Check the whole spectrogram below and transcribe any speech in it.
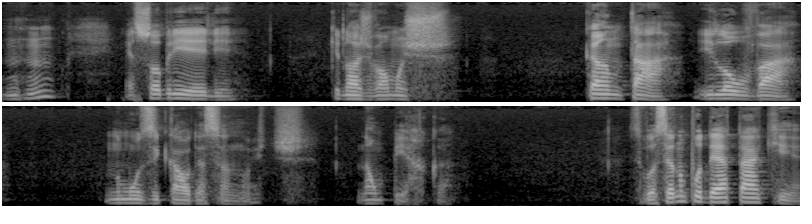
Uhum. É sobre ele que nós vamos cantar e louvar no musical dessa noite. Não perca. Se você não puder estar aqui,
